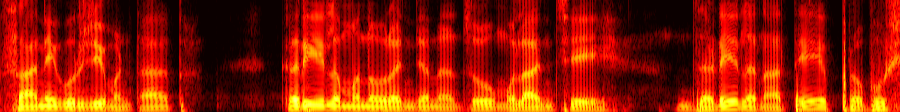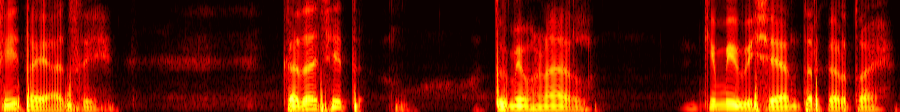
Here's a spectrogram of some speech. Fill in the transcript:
साने गुरुजी म्हणतात करील मनोरंजन जो मुलांचे जडेल नाते प्रभूशी तयाचे. कदाचित तुम्ही म्हणाल की मी विषयांतर करतो आहे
